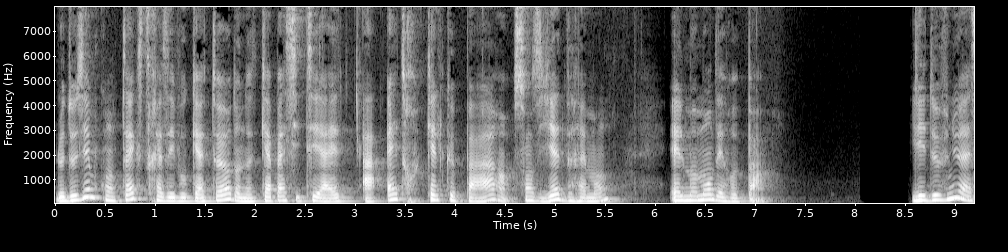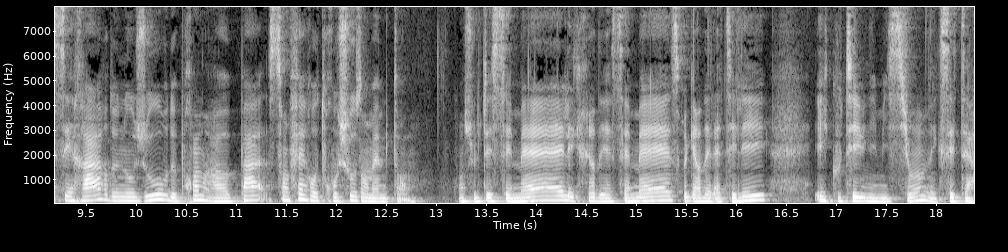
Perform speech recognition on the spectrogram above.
Le deuxième contexte très évocateur de notre capacité à être, à être quelque part sans y être vraiment est le moment des repas. Il est devenu assez rare de nos jours de prendre un repas sans faire autre chose en même temps. Consulter ses mails, écrire des SMS, regarder la télé, écouter une émission, etc.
